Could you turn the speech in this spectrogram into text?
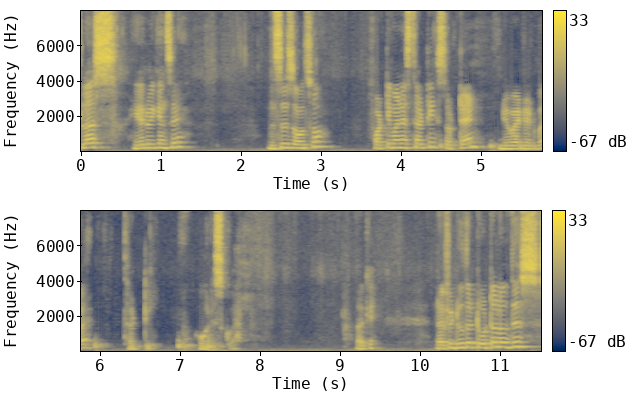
plus here we can say this is also 40 minus 30 so 10 divided by 30 whole square. Okay. Now if you do the total of this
